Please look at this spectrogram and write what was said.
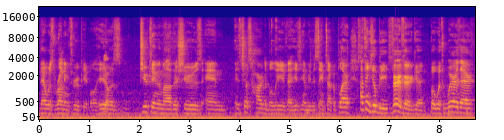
that was running through people. He Yep. was juking them out of their shoes, and it's just hard to believe that he's going to be the same type of player. I think he'll be very very good, but with Ware there,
